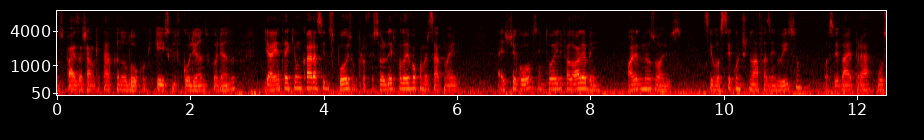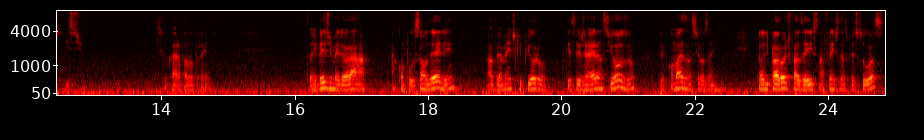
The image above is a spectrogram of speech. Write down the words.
os pais achavam que estava ficando louco, o que, que é isso que ele ficou olhando, ficou olhando. E aí até que um cara se dispôs, um professor dele, falou, eu vou conversar com ele. Aí ele chegou, sentou e ele falou, olha bem, olha nos meus olhos. Se você continuar fazendo isso, você vai para o hospício. Isso que o cara falou para ele. Então, em vez de melhorar a compulsão dele, obviamente que piorou, porque se já era ansioso, ele ficou mais ansioso ainda. Então, ele parou de fazer isso na frente das pessoas,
